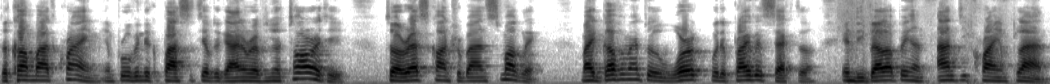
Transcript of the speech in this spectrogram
to combat crime, improving the capacity of the Guyana Revenue Authority to arrest contraband smuggling. My government will work with the private sector in developing an anti-crime plan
